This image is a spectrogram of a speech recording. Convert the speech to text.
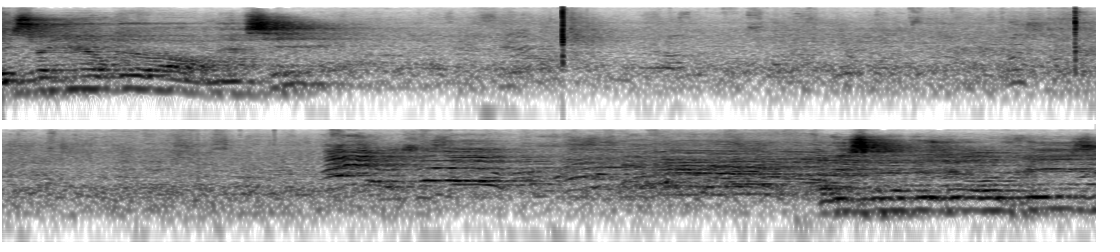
Les soigneurs dehors, merci. Allez, c'est la deuxième reprise.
